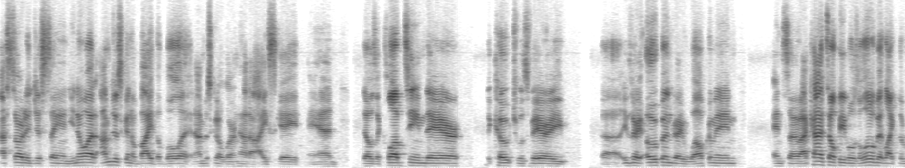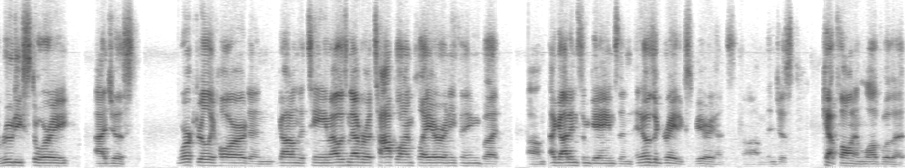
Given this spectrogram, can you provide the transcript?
I started just saying, you know what, I'm just going to bite the bullet and I'm just going to learn how to ice skate. And there was a club team there. The coach was very, uh, he was very open, very welcoming. And so I kind of tell people it was a little bit like the Rudy story. I just worked really hard and got on the team. I was never a top line player or anything, but um, I got in some games and, and it was a great experience um, and just kept falling in love with it.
